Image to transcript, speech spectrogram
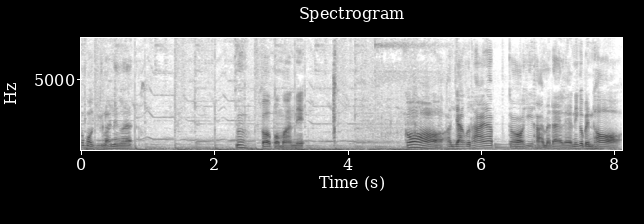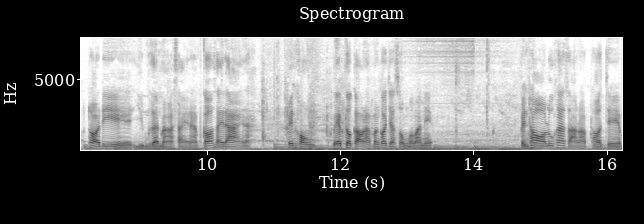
็บอกอีกร้อยหนึ่งก็ได้อืมก็ประมาณนี้ ก็อันอย่างสุดท้ายนะครับ ก็ที่ขายไม่ได้แล้ว นี่ก็เป็นท่อท่อที่ยืมเพื่อนมาใส่นะครับ ก็ใส่ได้นะ เป็นของเบฟตัวเก่านะครับ มันก็จะทรงประมาณนี้ เป็นท่อลูก 53 นะครับ ท่อเจม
